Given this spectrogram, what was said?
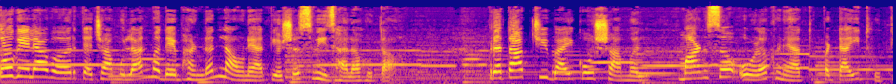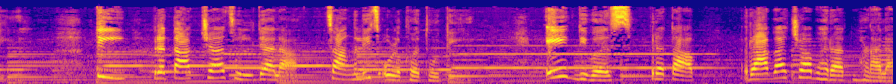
तो गेल्यावर त्याच्या मुलांमध्ये भांडण लावण्यात यशस्वी झाला होता. प्रतापची बायको श्यामल माणसं ओळखण्यात पटाईत होती. ती प्रतापच्या चुलत्याला चांगलीच ओळखत होती. एक दिवस प्रताप रागाच्या भरात म्हणाला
